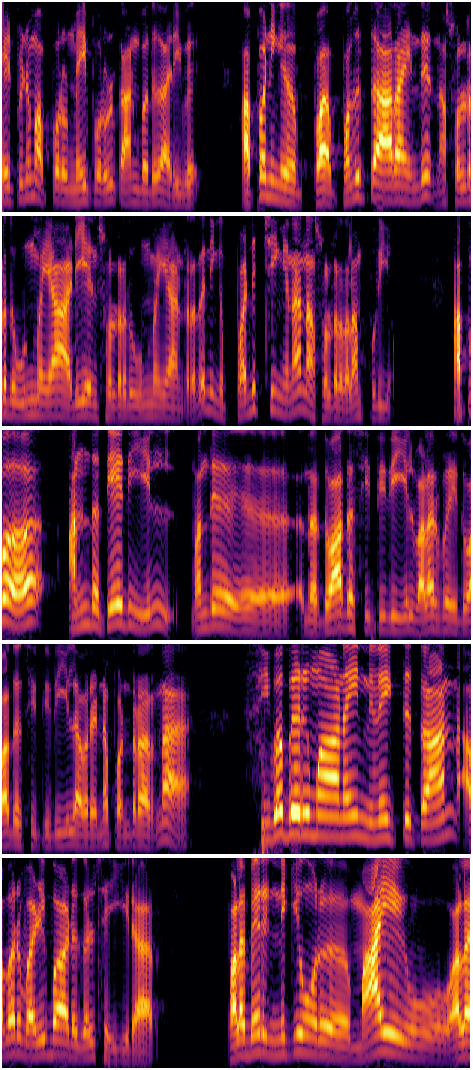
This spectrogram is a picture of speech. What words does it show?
கேட்பினும் அப்பொருள் மெய்ப்பொருள் காண்பது அறிவு. அப்போ நீங்கள் ப பகுத்து ஆராய்ந்து நான் சொல்கிறது உண்மையா அடியேன் சொல்கிறது உண்மையான்றதை நீங்கள் படிச்சிங்கன்னா நான் சொல்கிறதெல்லாம் புரியும். அப்போது அந்த தேதியில் வந்து அந்த துவாதசி திதியில் வளர்பிறை துவாதசி திதியில் அவர் என்ன பண்ணுறாருன்னா சிவபெருமானை நினைத்துத்தான் அவர் வழிபாடுகள் செய்கிறார். பல பேர் இன்றைக்கும் ஒரு மாயை வலை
